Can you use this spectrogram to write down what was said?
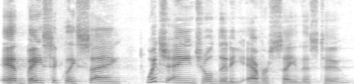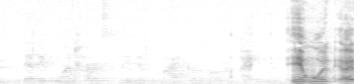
it basically saying, which angel did he ever say this to? It would. Uh,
